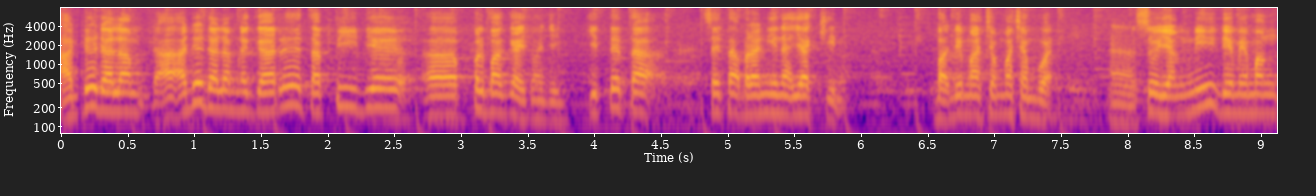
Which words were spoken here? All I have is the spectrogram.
Ada dalam ada dalam negara tapi dia uh, pelbagai tuan haji. Kita tak saya tak berani nak yakin. Sebab dia macam-macam buat. Uh, so yang ni dia memang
